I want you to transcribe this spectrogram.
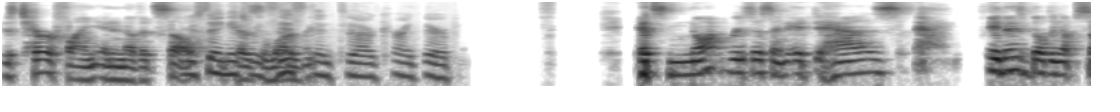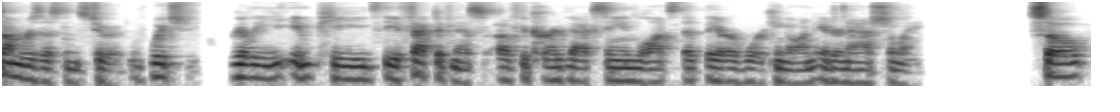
is terrifying in and of itself. You're saying it's resistant the, to our current therapy. It's not resistant. It has, it is building up some resistance to it, which really impedes the effectiveness of the current vaccine lots that they are working on internationally. So,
